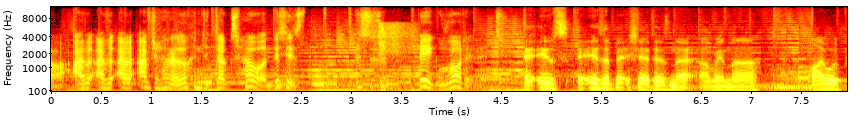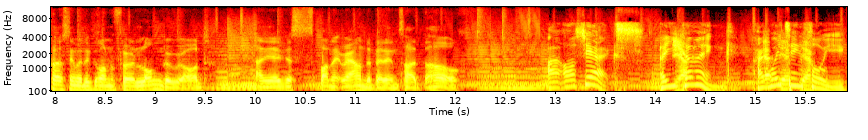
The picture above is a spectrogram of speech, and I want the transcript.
Wow, I've, I've, I've I've just had a look into Doug's hole, and this is this is a big rod in it. it is it is a bit shit, isn't it? I mean, uh, I would personally would have gone for a longer rod, and yeah, just spun it round a bit inside the hole. Uh, RCX, are you Yep. coming? I'm Yep, yep, waiting yep. for you.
